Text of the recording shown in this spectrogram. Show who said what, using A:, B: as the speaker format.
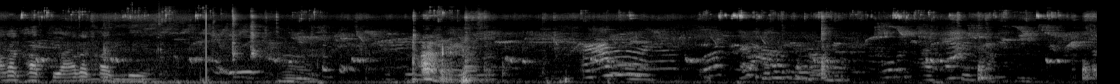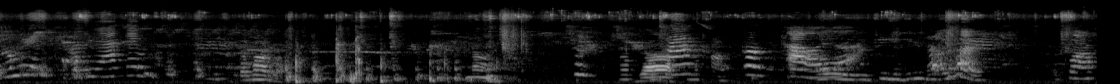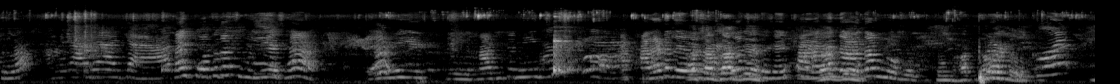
A: आधा खाते आधा खाते ना जा তোমার
B: তাই কতটা চুল নিয়েছে হ্যাঁ? আমি হাঁড়িটা নিয়েছি। আর থালাটা দেবো
A: আচ্ছা।
B: থালাটা দাম নেব।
